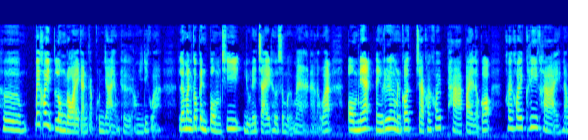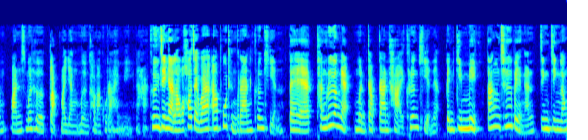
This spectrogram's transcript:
เธอไม่ค่อยลงรอยกันกับคุณยายของเธอเอางี้ดีกว่า แล้วมันก็เป็นปมที่อยู่ในใจเธอเสมอมานะแล้วว่า ปมเนี้ยในเรื่องมันก็จะค่อยๆพาไปแล้วก็ค่อยๆคลี่คลายนะวันเมื่อเธอกลับมายังเมืองคามาคุระแห่งนี้นะคะ คือจริงๆอะเราก็เข้าใจว่าอ้าวพูดถึงร้านเครื่องเขียน แต่ทั้งเรื่องเนี่ยเหมือนกับการขายเครื่องเขียนเนี่ยเป็นกิมมิคตั้งชื่อไปอย่างนั้น จริง ๆ แล้ว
